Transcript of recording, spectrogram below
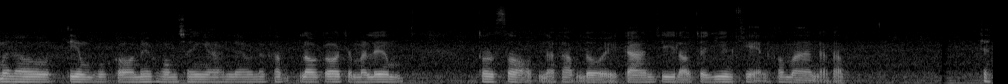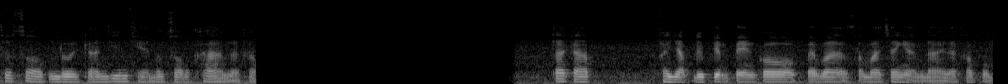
เมื่อเราเตรียมอุปกรณ์ให้พร้อมใช้งานแล้วนะครับ เราก็จะมาเริ่มทดสอบนะครับ โดยการที่เราจะยื่นแขนเข้ามานะครับ จะทดสอบโดยการยื่นแขนทั้งสองข้างนะครับ ถ้ากราฟขยับหรือเปลี่ยนแปลงก็แปลว่าสามารถใช้งานได้นะครับผม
